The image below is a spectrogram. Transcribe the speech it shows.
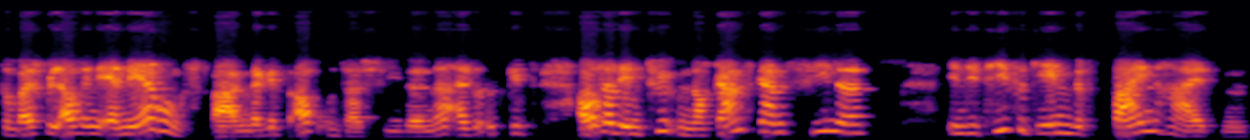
Zum Beispiel auch in Ernährungsfragen, da gibt es auch Unterschiede. Ne? Also es gibt außer dem Typen noch ganz, ganz viele in die Tiefe gehende Feinheiten,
